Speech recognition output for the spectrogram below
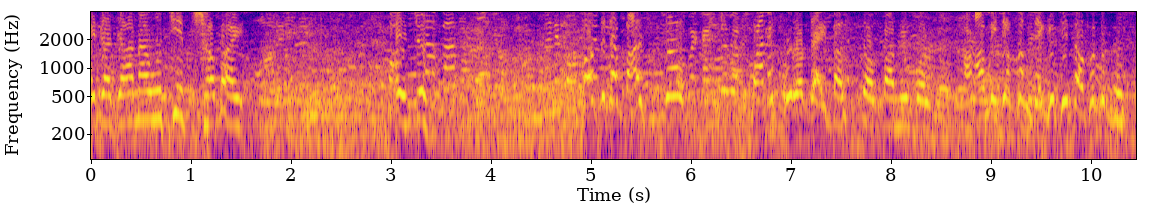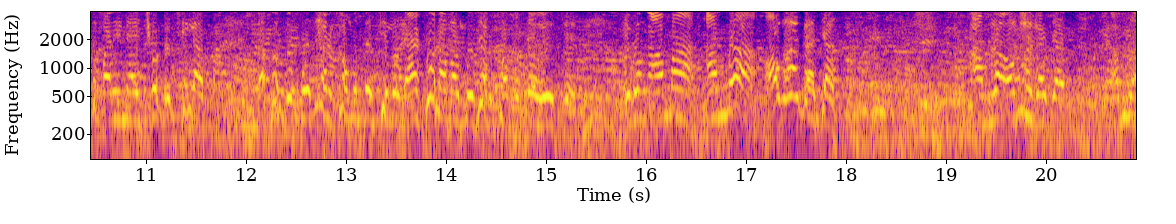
এটা জানা উচিত সবাই। কতটা বাস্তব মানে পুরোটাই বাস্তব আমি বলব। আমি যখন দেখেছি তখন তো বুঝতে পারি নাই, ছোট ছিলাম, তখন তো বোঝার ক্ষমতা ছিল না, এখন আমার বোঝার ক্ষমতা হয়েছে। এবং আমা, আমরা অভাগা জাতি, আমরা অভাগা জাতি, আমরা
